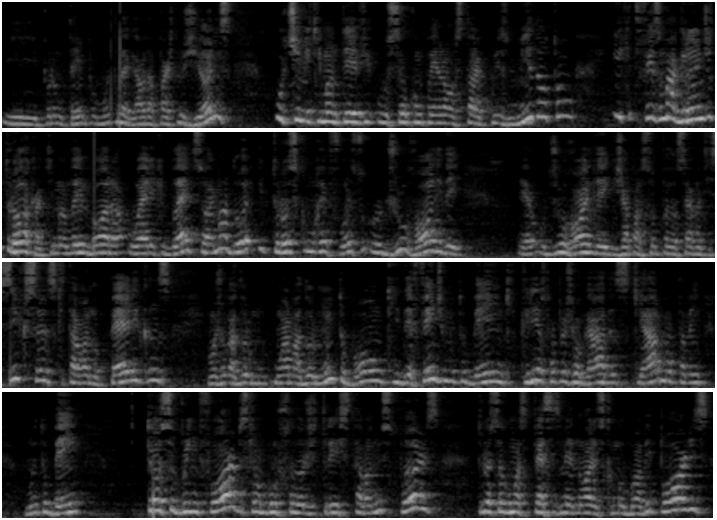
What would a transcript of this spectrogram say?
e por um tempo muito legal da parte dos Giannis. O time que manteve o seu companheiro All-Star Chris Middleton e que fez uma grande troca, que mandou embora o Eric Bledsoe, armador, e trouxe como reforço o Drew Holiday. É, o Drew Holiday que já passou pelo 76ers, que estava no Pelicans, é um jogador, um armador muito bom, que defende muito bem, que cria as próprias jogadas, que arma também muito bem. Trouxe o Bryn Forbes, que é um bom chutador de três que estava no Spurs, trouxe algumas peças menores como o Bobby Portis,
